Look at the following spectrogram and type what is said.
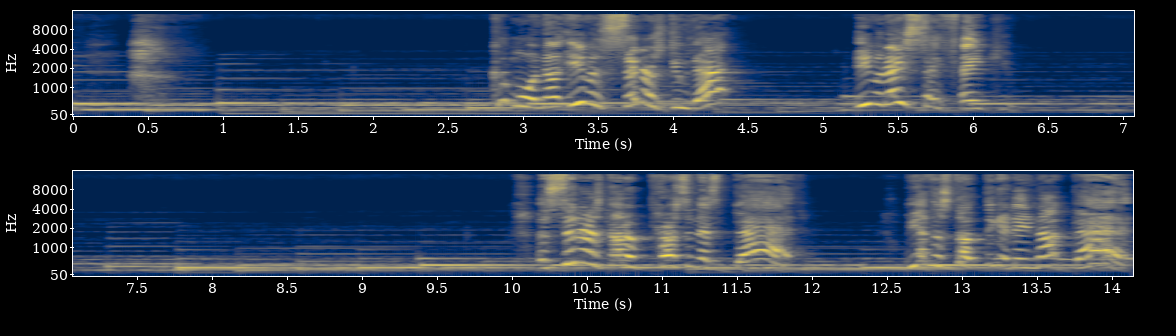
Come on now, even sinners do that. Even they say thank you. A sinner is not a person that's bad. We have to stop thinking they're not bad.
